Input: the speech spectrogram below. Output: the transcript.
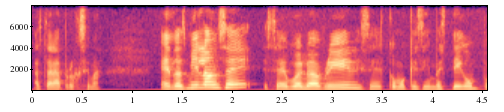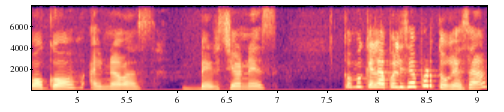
Hasta la próxima. En 2011 se vuelve a abrir y se, como que se investiga un poco. Hay nuevas versiones. Como que la policía portuguesa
